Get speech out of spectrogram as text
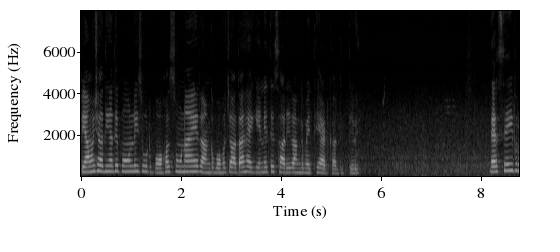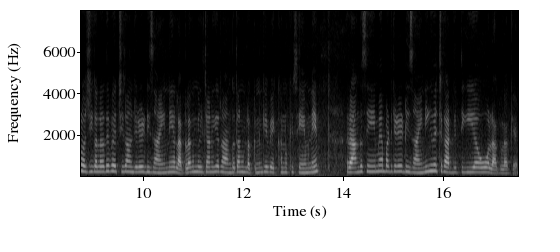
ਵਿਆਹਾਂ ਸ਼ਾਦੀਆਂ ਤੇ ਪਾਉਣ ਲਈ ਸੂਟ ਬਹੁਤ ਸੋਹਣਾ ਹੈ, ਰੰਗ ਬਹੁਤ ਜ਼ਿਆਦਾ ਹੈਗੇ ਨੇ ਤੇ ਸਾਰੇ ਰੰਗ ਮੈਂ ਇੱਥੇ ਐਡ ਕਰ ਦਿੱਤੇ ਨੇ। ਐਸੇ ਹੀ ਫਰੋਜੀ ਕਲਰ ਦੇ ਵਿੱਚ ਹੀ ਤੁਹਾਨੂੰ ਜਿਹੜੇ ਡਿਜ਼ਾਈਨ ਨੇ, ਅਲੱਗ-ਅਲੱਗ ਮਿਲ ਜਾਣਗੇ, ਰੰਗ ਤੁਹਾਨੂੰ ਲੱਗਣਗੇ ਵੇਖਣ ਨੂੰ ਕਿ ਸੇਮ ਨੇ। ਰੰਗ ਸੇਮ ਹੈ ਬਟ ਜਿਹੜੇ ਡਿਜ਼ਾਈਨਿੰਗ ਵਿੱਚ ਕਰ ਦਿੱਤੀ ਗਈ ਹੈ, ਉਹ ਅਲੱਗ-ਅਲੱਗ ਹੈ।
